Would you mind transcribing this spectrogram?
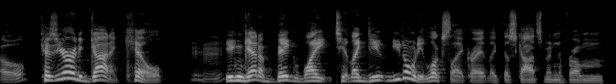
Oh. because you already got a kilt. hmm You can get a big white t- like do you you know what he looks like, right? Like the Scotsman from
